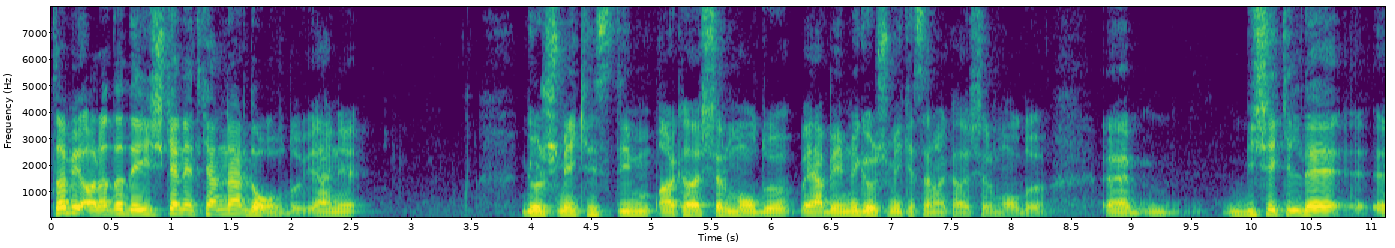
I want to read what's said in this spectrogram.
Tabii arada değişken etkenler de oldu. Yani görüşmeyi kestiğim arkadaşlarım oldu veya benimle görüşmeyi kesen arkadaşlarım oldu. Ee, bir şekilde e,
